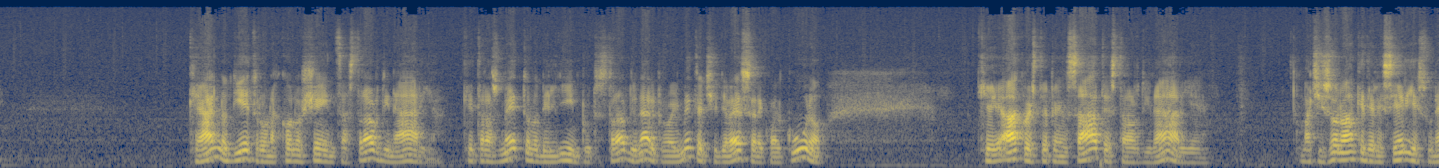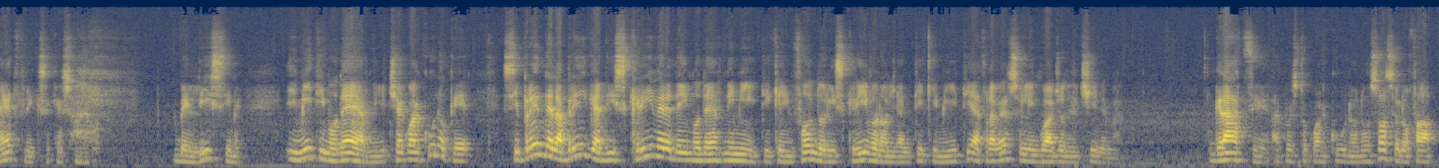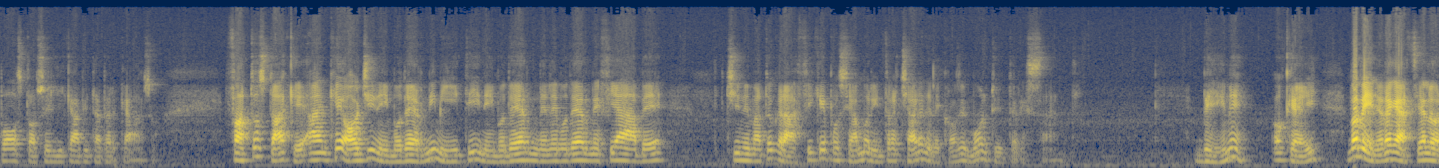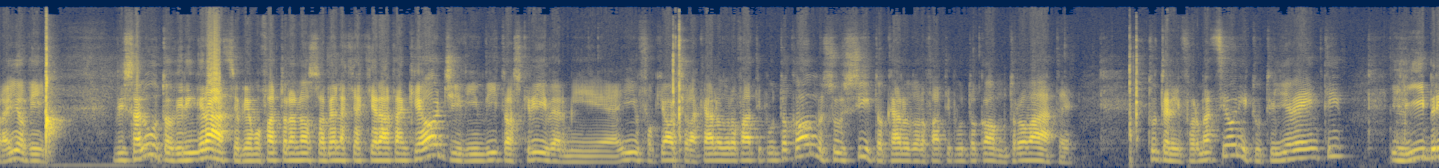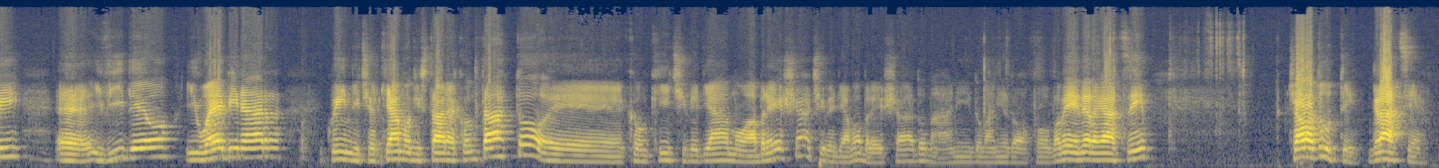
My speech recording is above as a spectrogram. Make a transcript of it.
che hanno dietro una conoscenza straordinaria, che trasmettono degli input straordinari. Probabilmente ci deve essere qualcuno che ha queste pensate straordinarie, ma ci sono anche delle serie su Netflix che sono bellissime. I miti moderni, c'è qualcuno che si prende la briga di scrivere dei moderni miti che in fondo riscrivono gli antichi miti attraverso il linguaggio del cinema. Grazie a questo qualcuno, non so se lo fa apposta o se gli capita per caso. Fatto sta che anche oggi nei moderni miti, moderni, nelle moderne fiabe cinematografiche possiamo rintracciare delle cose molto interessanti. Bene, ok? Va bene ragazzi, allora io vi vi saluto, vi ringrazio, abbiamo fatto la nostra bella chiacchierata anche oggi, vi invito a scrivermi eh, info-carlodorofatti.com, sul sito carlodorofatti.com trovate tutte le informazioni, tutti gli eventi, i libri, eh, i video, i webinar, quindi cerchiamo di stare a contatto e con chi ci vediamo a Brescia, ci vediamo a Brescia domani, domani e dopo. Va bene ragazzi? Ciao a tutti, grazie.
